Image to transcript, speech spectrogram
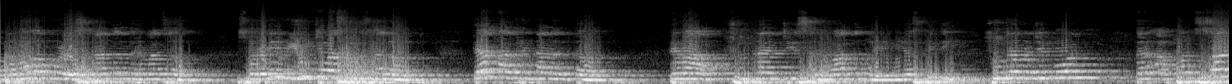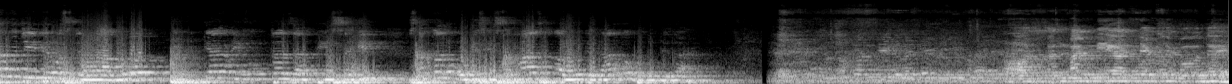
प्रभावामुळे सनातन धर्माचं स्वर्णिम युग जेव्हा सुरू झालं त्या कालखंडानंतर तेव्हा शूद्रांची सर्वात दयनीय स्थिती. शूद्र म्हणजे कोण? तर आपण सर्व जे इथे बसलेलो आहोत भटक्या विमुक्त जाती सहित सकल ओबीसी समाज अवतेदार व बहुतेदार अ, सन्माननीय अध्यक्ष महोदय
